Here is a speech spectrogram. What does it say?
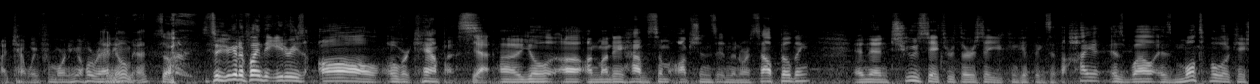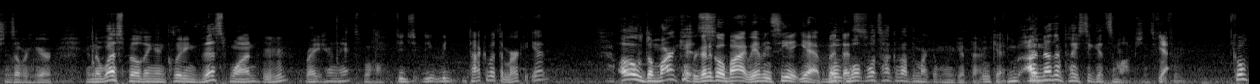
I can't wait for morning already. I know, man. So, so you're going to find the eateries all over campus. Yeah. Uh, you'll uh, on Monday have some options in the North-South building, and then Tuesday through Thursday you can get things at the Hyatt as well as multiple locations over here in the West building, including this one mm -hmm. right here in the expo hall. Did, you, did we talk about the market yet? Oh, the market. We're going to go by. We haven't seen it yet, but we'll, we'll, we'll, talk about the market when we get there. Okay. Another place to get some options for yeah. food. Cool.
